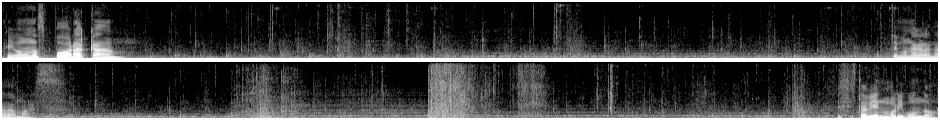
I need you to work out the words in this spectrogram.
Ok, vámonos por acá. Tengo una granada más. Está bien moribundo.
